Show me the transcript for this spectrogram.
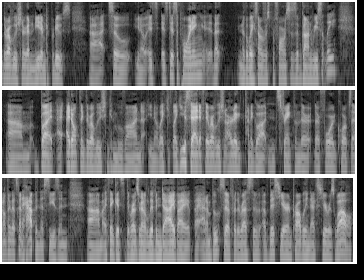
the Revolution are going to need him to produce. Uh, so you know, it's it's disappointing that you know the way some of his performances have gone recently. Um, but I, I, don't think the Revolution can move on. You know, like like you said, if the Revolution are to kind of go out and strengthen their, their forward corps, I don't think that's going to happen this season. Um, I think it's the Revs are going to live and die by by Adam Buksa for the rest of, of this year and probably next year as well.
